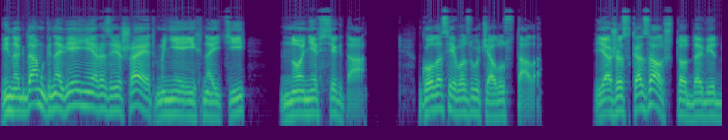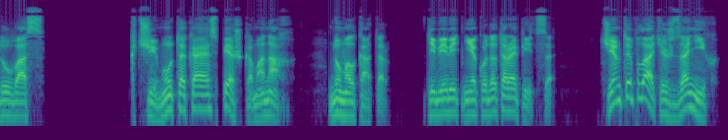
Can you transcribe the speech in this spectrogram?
«Иногда мгновение разрешает мне их найти, но не всегда». Голос его звучал устало. «Я же сказал, что доведу вас «К чему такая спешка, монах?» — думал Катер. «Тебе ведь некуда торопиться. Чем ты платишь за них?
